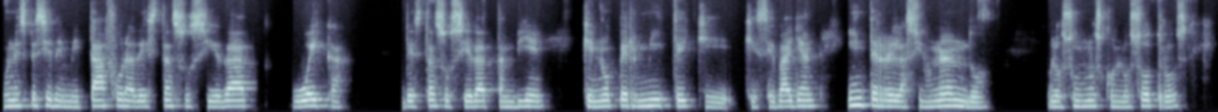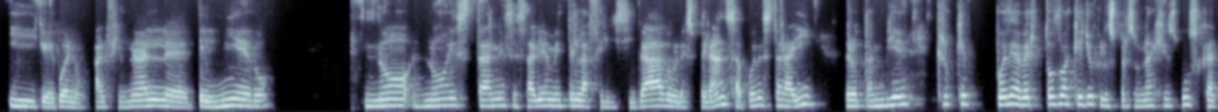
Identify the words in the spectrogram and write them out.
una especie de metáfora de esta sociedad hueca, de esta sociedad también que no permite que, se vayan interrelacionando los unos con los otros y que, bueno, al final eh, del miedo no, no está necesariamente la felicidad o la esperanza, puede estar ahí, pero también creo que puede haber todo aquello que los personajes buscan,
